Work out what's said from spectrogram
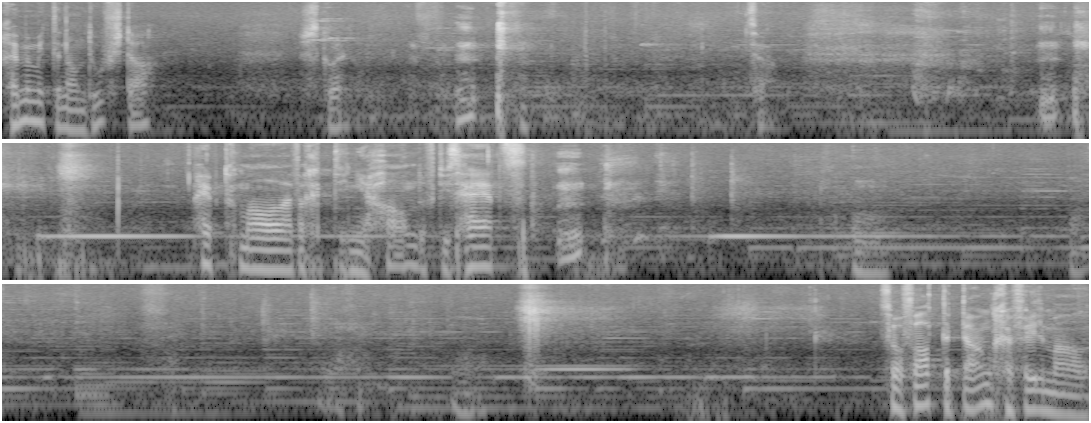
Können wir miteinander aufstehen? Ist gut? Heb doch mal einfach deine Hand auf dein Herz. So, Vater, danke vielmal.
